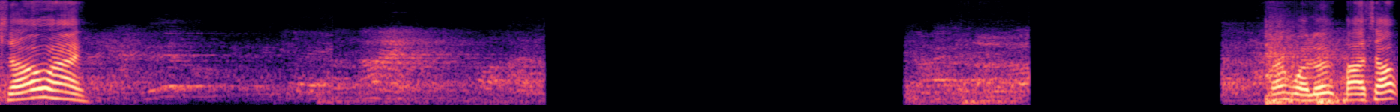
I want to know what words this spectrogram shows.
6 2 Phát quả lưới 36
